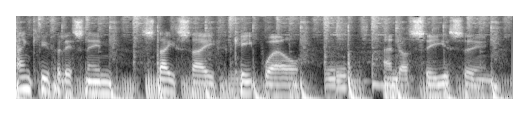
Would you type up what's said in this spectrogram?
Thank you for listening. Stay safe, keep well, and I'll see you soon.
